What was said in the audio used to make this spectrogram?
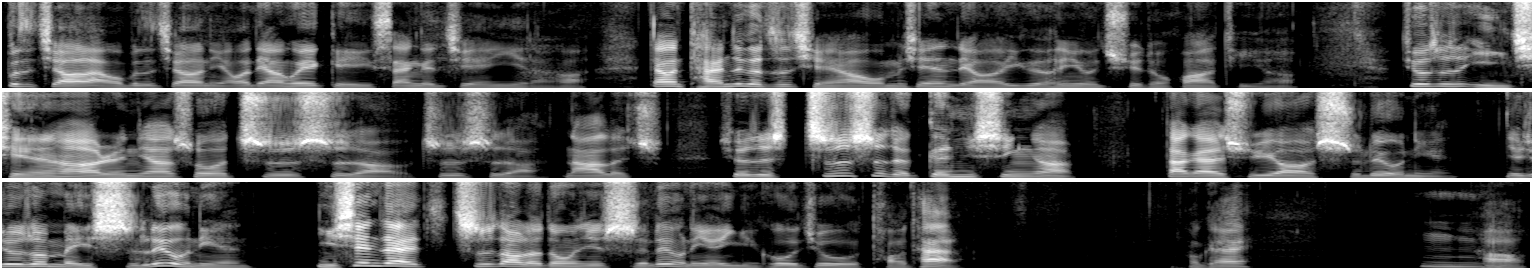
不是教啦，我不是教你啊，我等一下会给三个建议了哈。但谈这个之前啊，我们先聊一个很有趣的话题啊，就是以前啊，人家说知识啊，知识啊，knowledge，就是知识的更新啊，大概需要十六年，也就是说每十六年，你现在知道的东西，十六年以后就淘汰了。OK，嗯，好，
